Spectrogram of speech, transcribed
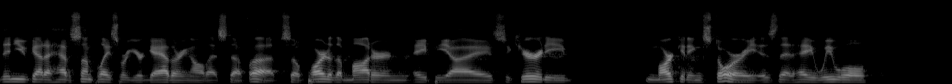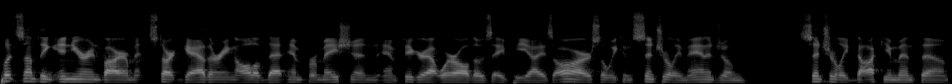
then you've got to have some place where you're gathering all that stuff up. So part of the modern API security marketing story is that hey, we will put something in your environment, start gathering all of that information and figure out where all those APIs are so we can centrally manage them, centrally document them,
